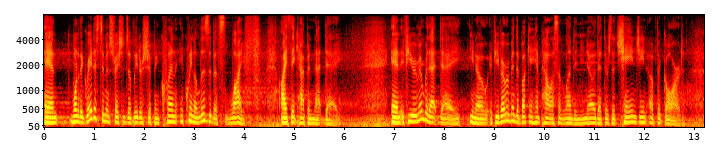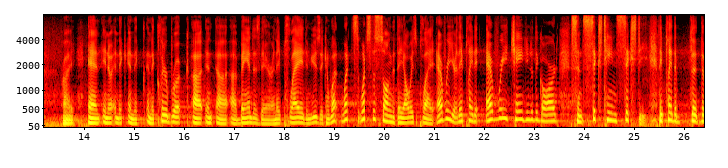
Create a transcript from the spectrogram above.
And one of the greatest demonstrations of leadership in Queen, in Queen Elizabeth's life, I think, happened that day. And if you remember that day, you know, if you've ever been to Buckingham Palace in London, you know that there's a changing of the guard right? And you know, and the and the and the Clearbrook uh, uh, uh, band is there, and they play the music. And what what's what's the song that they always play every year? They played it every changing to the guard since 1660. They play the, the the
